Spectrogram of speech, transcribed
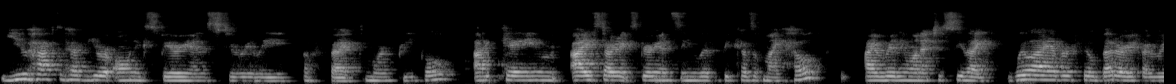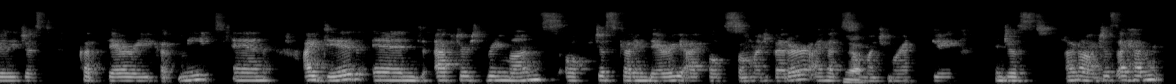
you have to have your own experience to really affect more people. I came, I started experiencing with because of my health. I really wanted to see like, will I ever feel better if I really just cut dairy, cut meat. And I did. And after three months of just cutting dairy, I felt so much better. I had yeah. so much more energy and just, I don't know, just I haven't,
